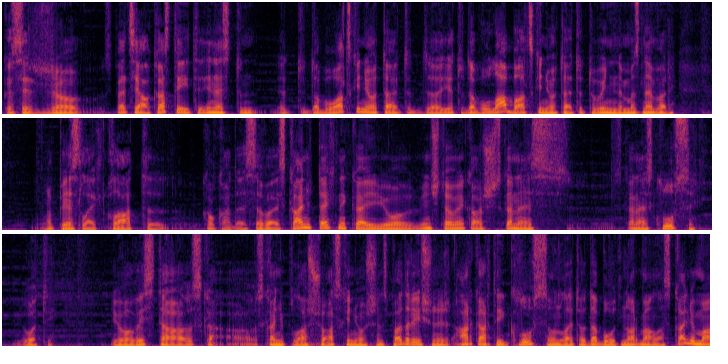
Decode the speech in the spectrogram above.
kas ir uh, speciāli kastīte. Ines, tu, ja tu dabū atskaņotāju, tad, uh, ja tu dabū labu atskaņotāju, tad tu viņu nemaz nevari pieslēgt klāt uh, kaut kādai savai skaņu tehnikai, jo viņš tev vienkārši skanēs, skanēs klusi ļoti. Jo viss tā ska, skaņu plašu atskaņošanas padarīšana ir ārkārtīgi klusa, un, lai to dabūtu normālā skaļumā,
